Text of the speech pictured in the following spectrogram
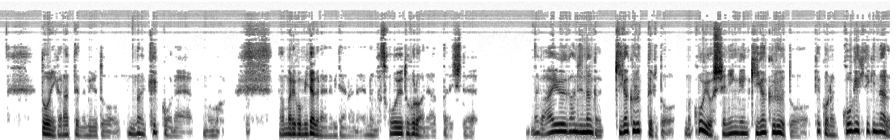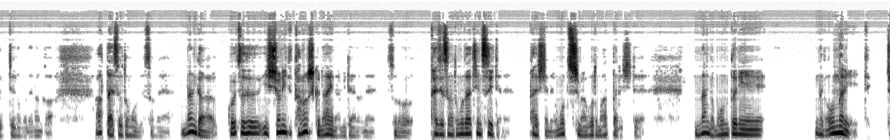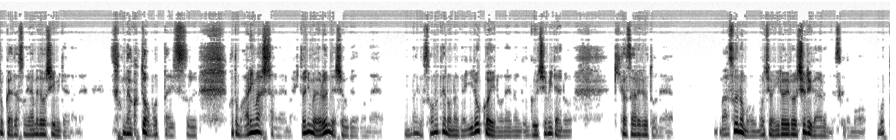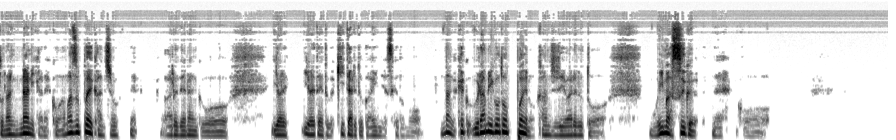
どうにかなってんの見ると、なんか結構ね、もう、あんまりこう見たくないなみたいなね、なんかそういうところはね、あったりして、なんかああいう感じでなんか気が狂ってると、まあ、恋をして人間気が狂うと、結構なんか攻撃的になるっていうのもね、なんかあったりすると思うんですよね。なんか、こいつ一緒にいて楽しくないなみたいなね、その大切な友達についてね、対してね、思ってしまうこともあったりして、なんか本当に、なんか女にちょっかい出すのやめてほしいみたいなね、そんなことを思ったりすることもありましたね。まあ、人にもよるんでしょうけどもね。なんかその手のなんか色恋のね、なんか愚痴みたいのを聞かされるとね、まあそういうのももちろんいろいろ種類があるんですけども、もっと何かね、こう甘酸っぱい感じのね、あれでなんかこう、言われ、言われたりとか聞いたりとかいいんですけども、なんか結構恨み事っぽいの感じで言われると、もう今すぐね、こう、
